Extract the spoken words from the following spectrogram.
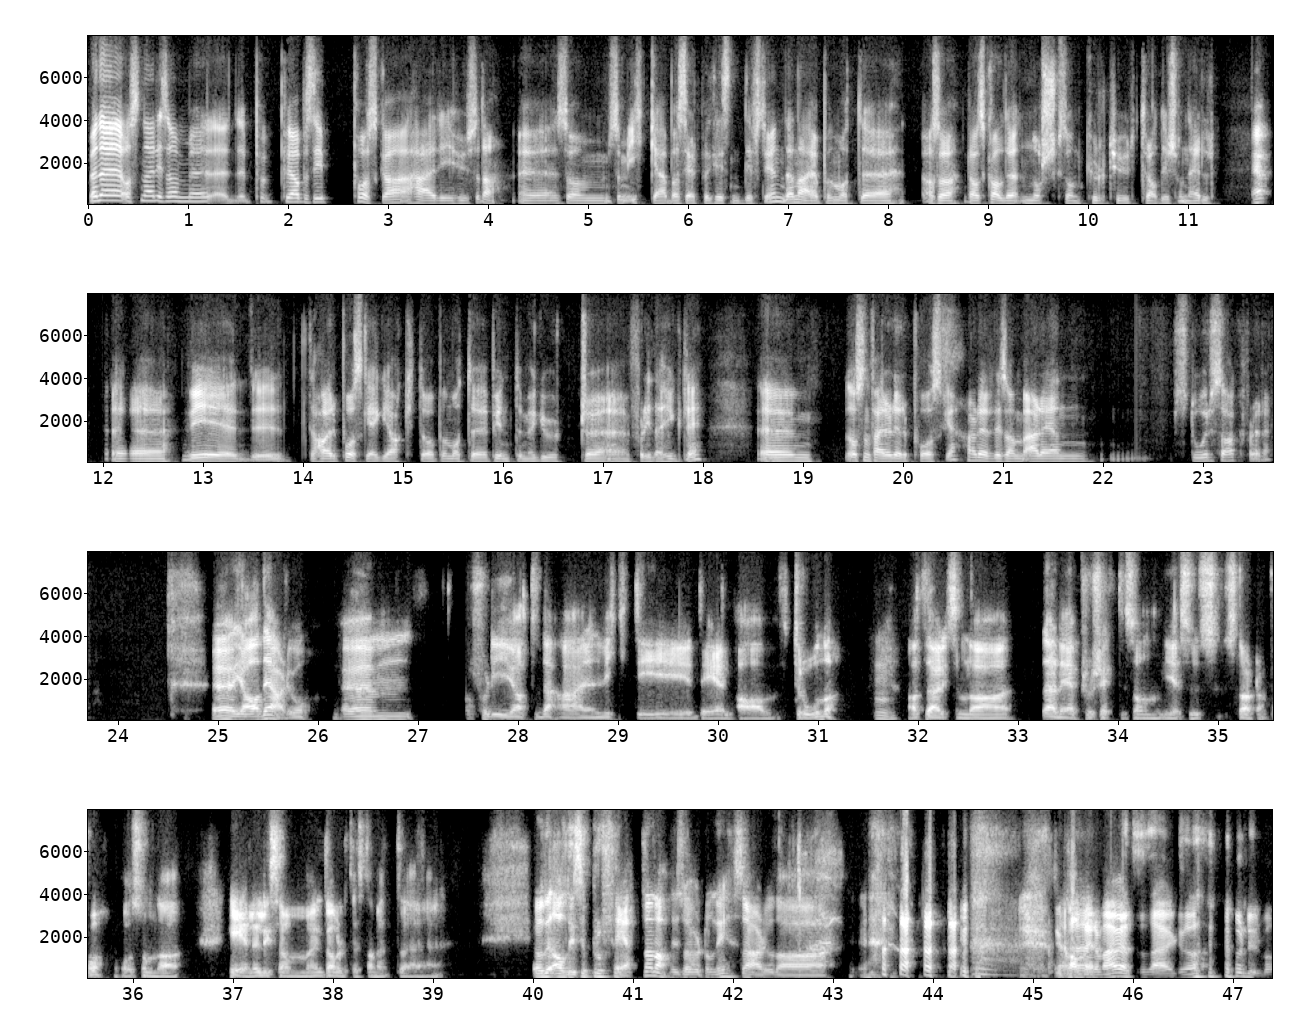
Men eh, åssen er liksom eh, jeg på si, påska her i huset, da, eh, som, som ikke er basert på et kristent livssyn, den er jo på en måte altså, La oss kalle det norsk sånn kulturtradisjonell. Ja. Eh, vi har påskeeggjakt og på en måte pynter med gult fordi det er hyggelig. Åssen feirer dere påske? Har dere liksom, er det en stor sak for dere? Eh, ja, det er det jo. Ehm, fordi at det er en viktig del av troen. Mm. At det er liksom da det er det prosjektet som Jesus starta på, og som da hele liksom Gamletestamentet Og alle disse profetene, da, hvis du har hørt om de, så er det jo da Du kan mer enn meg, vet du, så det er jo ikke noe å lure på.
